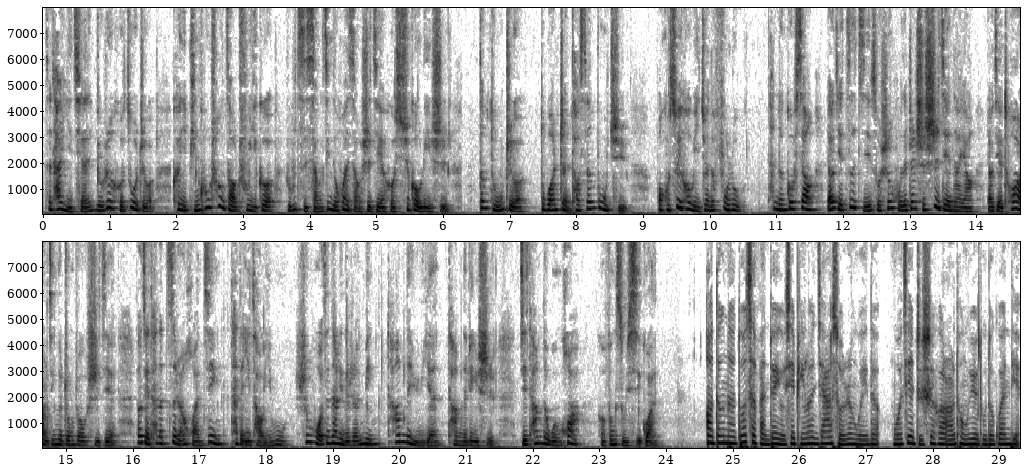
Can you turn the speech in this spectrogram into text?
在他以前有任何作者可以凭空创造出一个如此详尽的幻想世界和虚构历史。当读者读完整套三部曲，包括最后一卷的附录，他能够像了解自己所生活的真实世界那样了解托尔金的中洲世界，了解他的自然环境、他的一草一木、生活在那里的人民、他们的语言、他们的历史及他们的文化和风俗习惯。奥登呢多次反对有些评论家所认为的《魔戒》只适合儿童阅读的观点。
